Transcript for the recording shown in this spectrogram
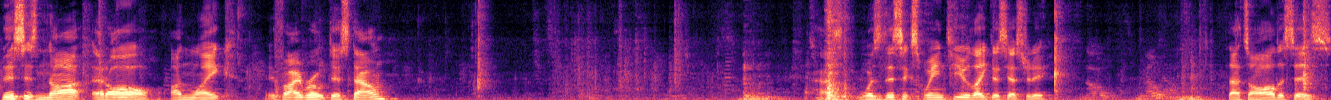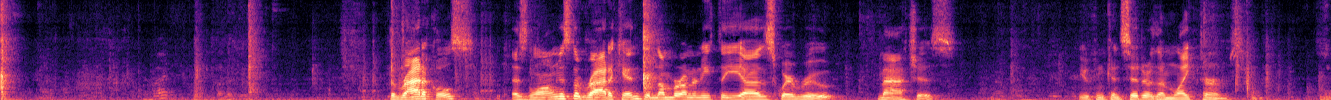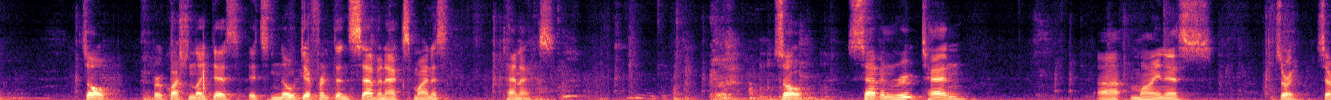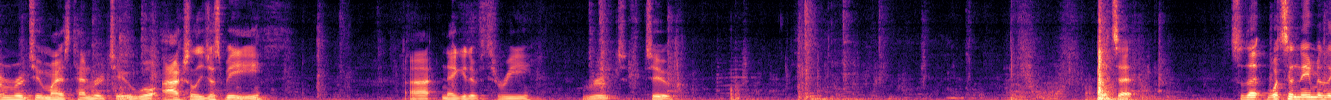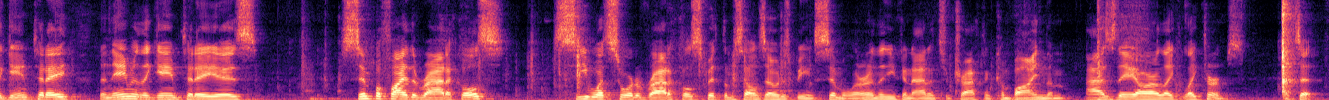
This is not at all unlike if I wrote this down. Has, was this explained to you like this yesterday? No. No. That's all this is. The radicals, as long as the radicand, the number underneath the, uh, the square root, matches, you can consider them like terms. So, for a question like this, it's no different than 7x minus 10x. So, 7 root 10 uh, minus, sorry, 7 root 2 minus 10 root 2 will actually just be uh, negative 3 root 2. That's it. So that what's the name of the game today? The name of the game today is simplify the radicals, see what sort of radicals spit themselves out as being similar, and then you can add and subtract and combine them as they are like like terms. That's it.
